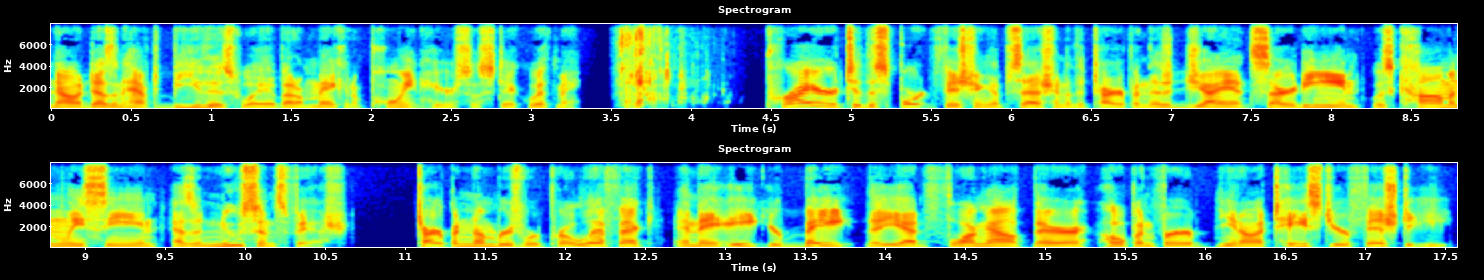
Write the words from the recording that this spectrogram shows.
Now, it doesn't have to be this way, but I'm making a point here, so stick with me. Prior to the sport fishing obsession of the tarpon, this giant sardine was commonly seen as a nuisance fish. Tarpon numbers were prolific, and they ate your bait that you had flung out there, hoping for, you know, a tastier fish to eat.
